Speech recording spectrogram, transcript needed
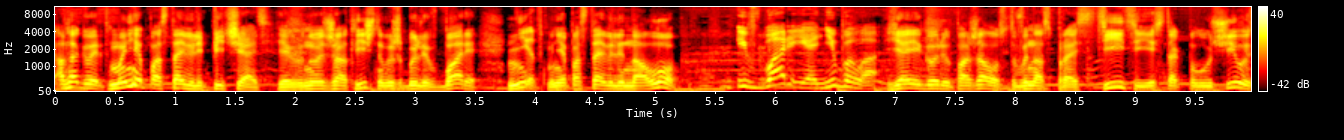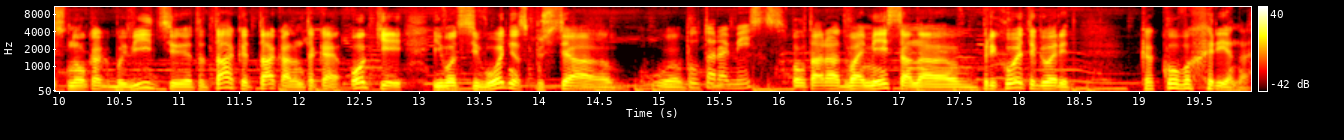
она говорит, мне поставили печать. Я говорю, ну это же отлично, вы же были в баре. Нет, мне поставили на лоб. И в баре я не была. Я ей говорю, пожалуйста, вы нас простите, если так получилось, но как бы видите, это так и так. Она такая, окей. И вот сегодня, спустя э, Полтора месяца. полтора-два месяца, она приходит и говорит, какого хрена?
